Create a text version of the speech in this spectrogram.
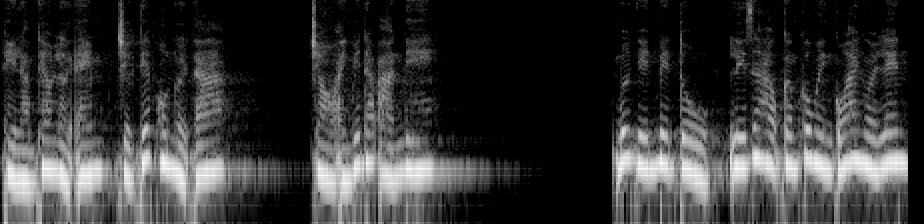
Thì làm theo lời em trực tiếp hôn người ta. Cho anh biết đáp án đi. Bước đến bên tủ Lý Gia Hạo cầm khung hình của hai người lên.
